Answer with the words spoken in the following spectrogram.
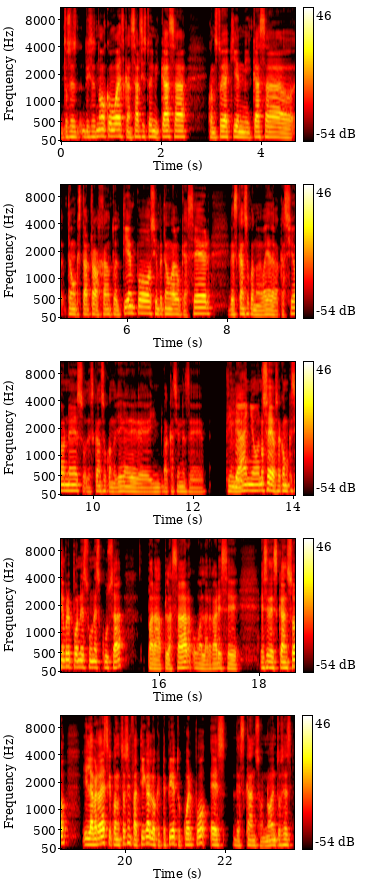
Entonces dices, no, ¿cómo voy a descansar si estoy en mi casa? Cuando estoy aquí en mi casa tengo que estar trabajando todo el tiempo, siempre tengo algo que hacer. Descanso cuando me vaya de vacaciones o descanso cuando llegue eh, vacaciones de fin de año. No sé, o sea, como que siempre pones una excusa para aplazar o alargar ese, ese descanso. Y la verdad es que cuando estás en fatiga, lo que te pide tu cuerpo es descanso, ¿no? Entonces,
